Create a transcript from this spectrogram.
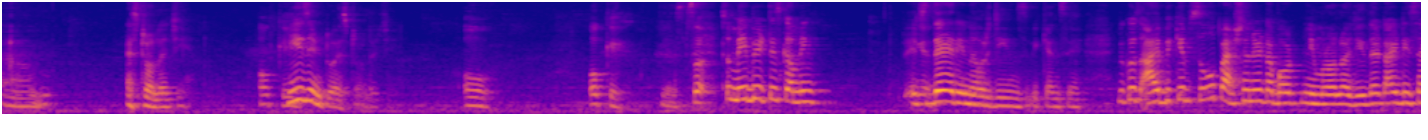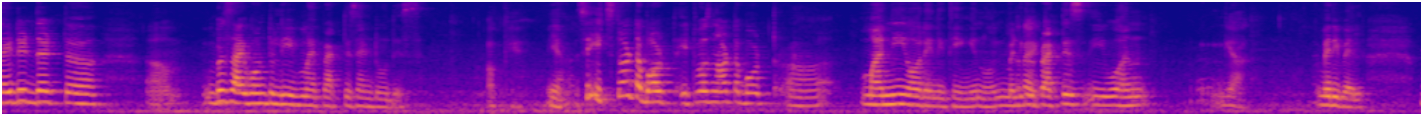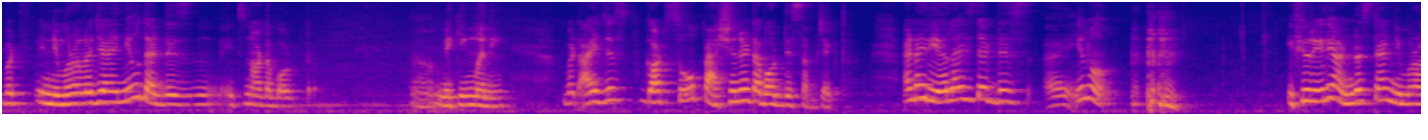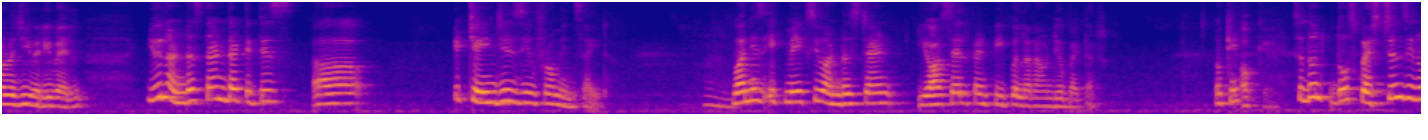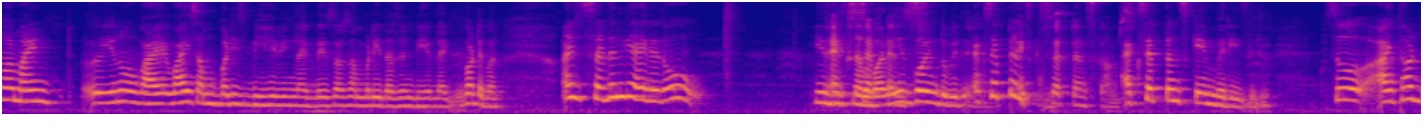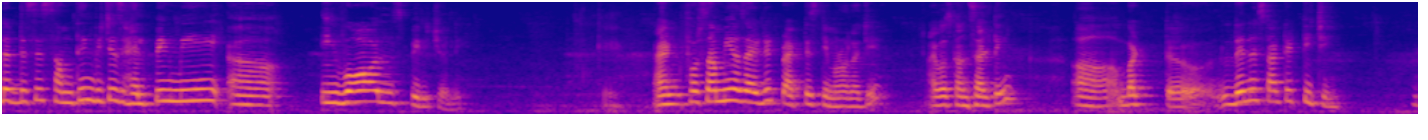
um, astrology. Okay. He is into astrology. oh. Okay. Yes. So So maybe it is coming, it's Yes. there in our genes, we can say. Because I became so passionate about numerology that I decided that, uh, um, bas I want to leave my practice and do this. okay. Yeah. See, it's not about, it was not about uh, money or anything, you know. In medical Right. practice, you earn Yeah. very well. But in numerology, I knew that this, it's not about uh, making money. But I just got so passionate about this subject. And I realized that this, uh, you know, if you really understand numerology very well, you will understand that it is, uh, it changes you from inside. One is it makes you understand yourself and people around you better. Okay? Okay. So don't, those questions in our mind, uh, you know, why why somebody is behaving like this or somebody doesn't behave like this, whatever. I suddenly I read, oh, he's this number, he's going to be this. Yeah. Acceptance. Acceptance comes. Acceptance came very easily. So I thought that this is something which is helping me uh, evolve spiritually. okay. And for some years, I did practice numerology. I was consulting, uh, but uh, then I started teaching.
